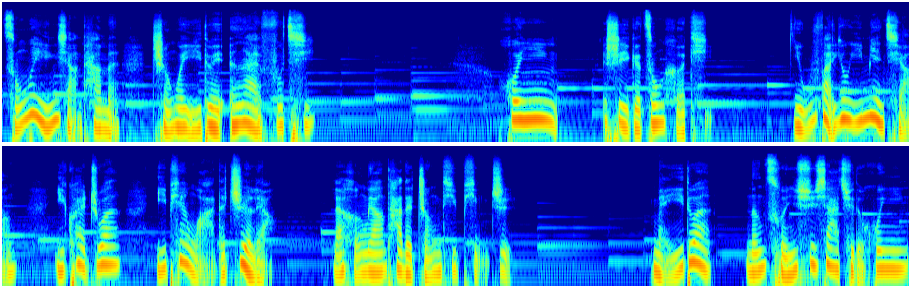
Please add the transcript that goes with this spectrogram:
从未影响他们成为一对恩爱夫妻。婚姻是一个综合体，你无法用一面墙。一块砖、一片瓦的质量，来衡量它的整体品质。每一段能存续下去的婚姻，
